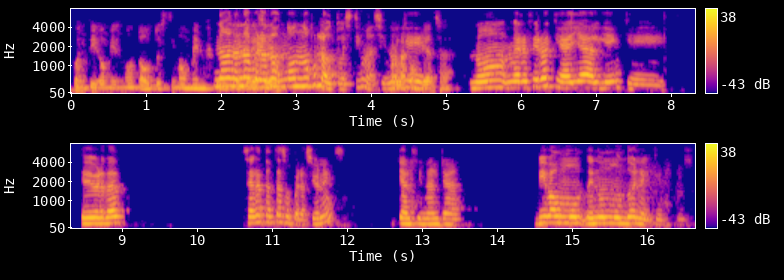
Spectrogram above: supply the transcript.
contigo mismo, tu autoestima aumenta. No, no, no, pero no, no, no por la autoestima, sino Por la que confianza. No, me refiero a que haya alguien que, que de verdad se haga tantas operaciones que al final ya viva un mun- en un mundo en el que pues,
